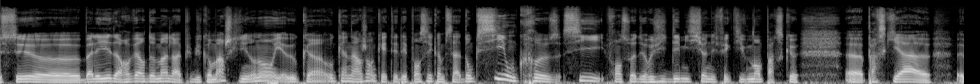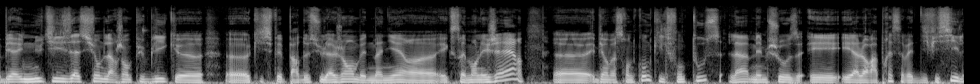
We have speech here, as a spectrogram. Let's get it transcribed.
c'est balayé d'un revers main de la République en marche qui dit non non il y a aucun, aucun argent qui a été dépensé comme ça. Donc si on creuse si François de Rugy démissionne effectivement parce que euh, parce qu'il y a euh, eh bien une utilisation de l'argent public euh, qui se fait par dessus la jambe et de manière extrêmement légère eh bien on va se rendre compte qu'ils font tous la même chose. Et, alors après ça va être difficile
